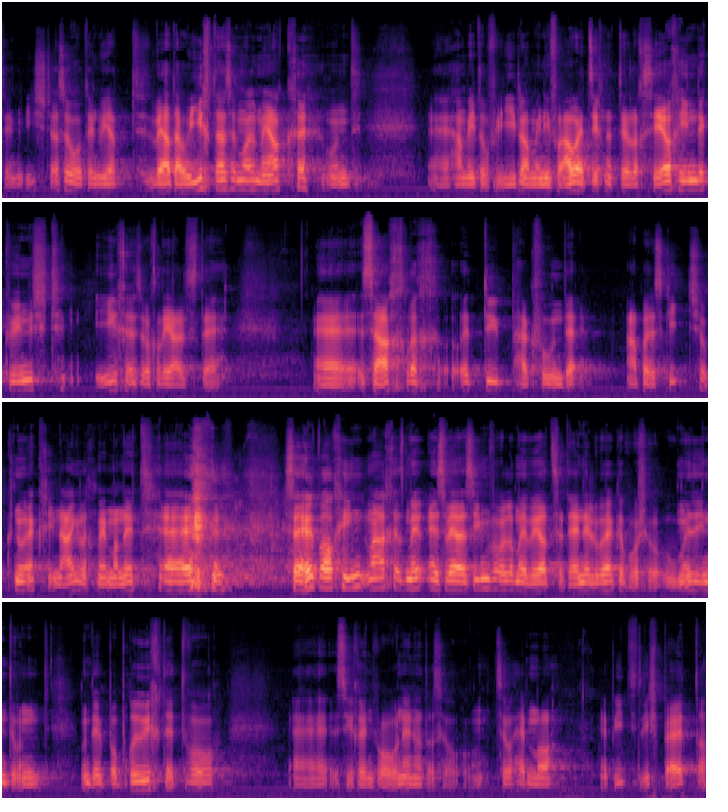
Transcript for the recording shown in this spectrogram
dann ist das so. Dann wird, werde auch ich das einmal merken und äh, habe mich darauf eingeladen. Meine Frau hat sich natürlich sehr Kinder gewünscht. Ich so ein als der äh, sachliche Typ habe gefunden, aber es gibt schon genug Kinder. Eigentlich müssen wir nicht äh, selber Kind machen. Es wäre sinnvoller, man würde zu denen schauen, die schon rum sind und, und jemanden bräuchten, wo äh, sie können wohnen oder so. Und so haben wir ein bisschen später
